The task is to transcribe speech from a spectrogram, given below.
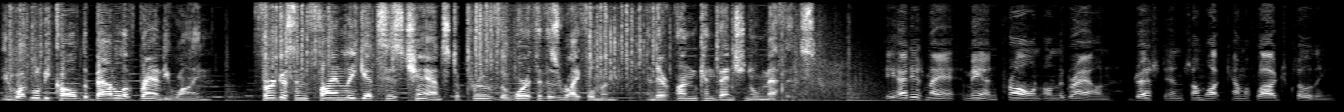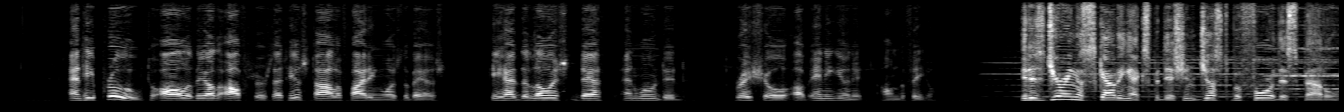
in what will be called the Battle of Brandywine, Ferguson finally gets his chance to prove the worth of his riflemen and their unconventional methods. He had his men prone on the ground, dressed in somewhat camouflaged clothing, and he proved to all of the other officers that his style of fighting was the best. He had the lowest death and wounded ratio of any unit on the field. It is during a scouting expedition just before this battle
